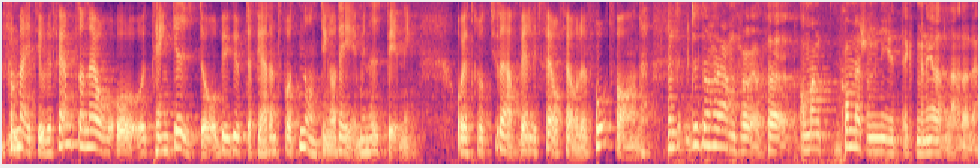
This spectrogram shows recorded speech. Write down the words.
För mig tog det 15 år att- tänka ut och bygga upp det för jag hade inte fått någonting av det i min utbildning. Och jag tror tyvärr väldigt få får det fortfarande. Men du, då har jag en fråga. För om man kommer som nyutexaminerad lärare.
